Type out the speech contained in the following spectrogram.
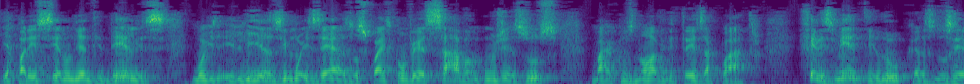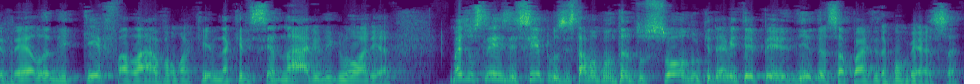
E apareceram diante deles Elias e Moisés, os quais conversavam com Jesus. Marcos 9, de 3 a 4. Felizmente, Lucas nos revela de que falavam aquele, naquele cenário de glória. Mas os três discípulos estavam com tanto sono que devem ter perdido essa parte da conversa.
